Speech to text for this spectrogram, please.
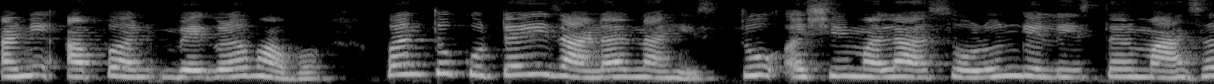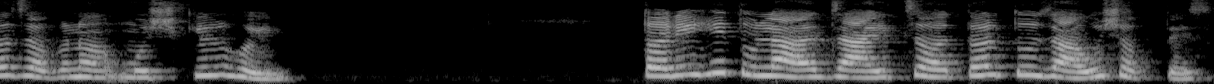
आणि आपण वेगळं व्हावं. पण तू कुठेही जाणार नाहीस. तू अशी मला सोडून गेलीस तर माझं जगणं मुश्किल होईल. तरीही तुला जायचं तर तू जाऊ शकतेस.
